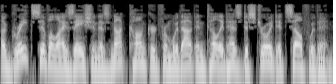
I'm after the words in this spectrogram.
"...a great civilization is not conquered from without until it has destroyed itself within."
